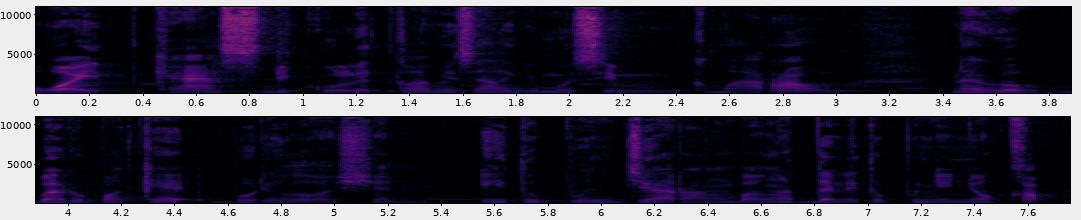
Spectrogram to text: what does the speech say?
white cast di kulit kalau misalnya lagi musim kemarau. Nah gue baru pakai body lotion. Itu pun jarang banget dan itu punya nyokap.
